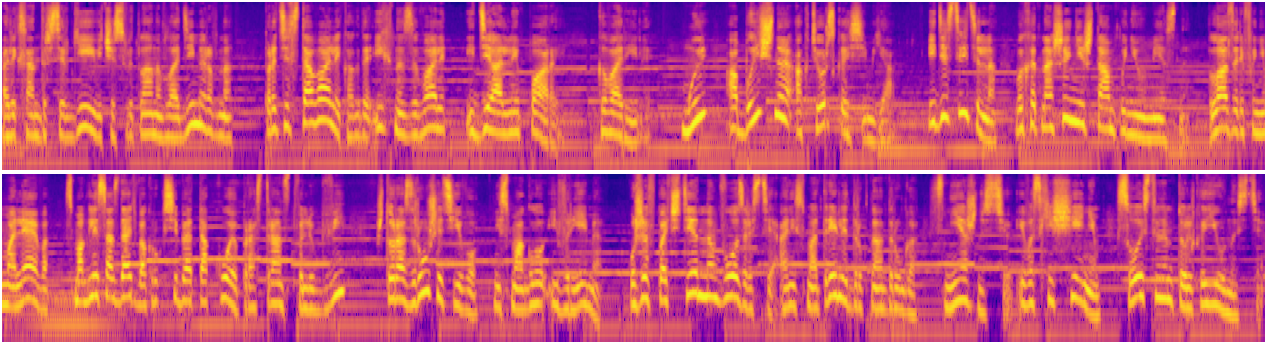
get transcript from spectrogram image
Александр Сергеевич и Светлана Владимировна протестовали, когда их называли идеальной парой. Говорили, мы обычная актерская семья – и действительно, в их отношении штампы неуместны. Лазарев и Немоляева смогли создать вокруг себя такое пространство любви, что разрушить его не смогло и время. Уже в почтенном возрасте они смотрели друг на друга с нежностью и восхищением, свойственным только юности.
